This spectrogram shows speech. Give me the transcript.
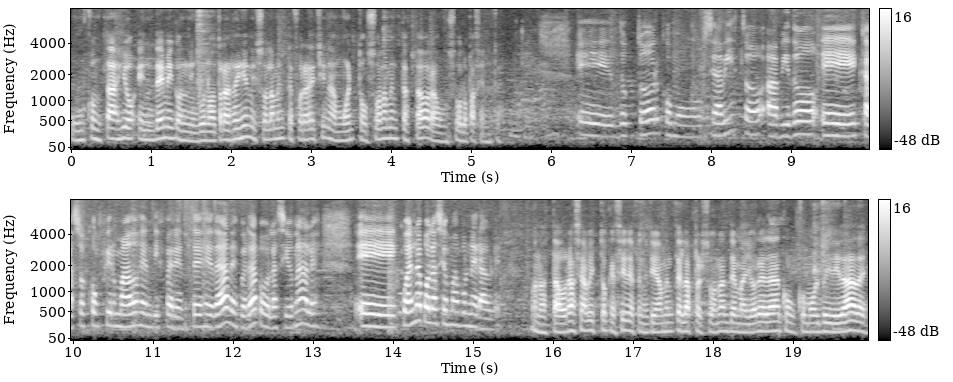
un contagio endémico en ninguna otra región y solamente fuera de China ha muerto solamente hasta ahora un solo paciente. Eh, doctor, como se ha visto, ha habido eh, casos confirmados en diferentes edades, ¿verdad? Poblacionales. Eh, ¿Cuál es la población más vulnerable? Bueno, hasta ahora se ha visto que sí, definitivamente las personas de mayor edad con comorbilidades,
